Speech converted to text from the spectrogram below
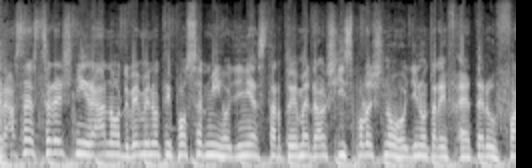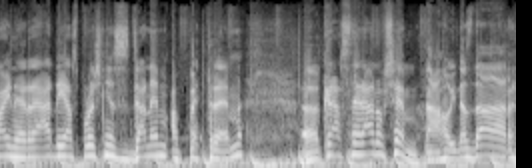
Krásné středeční ráno, dvě minuty po sedmí hodině, startujeme další společnou hodinu tady v éteru Fine Rádia společně s Danem a Petrem. Eh, Krásné ráno všem. Ahoj, nazdar.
